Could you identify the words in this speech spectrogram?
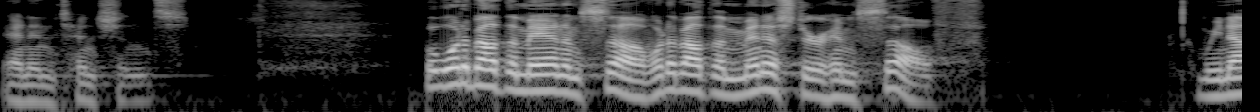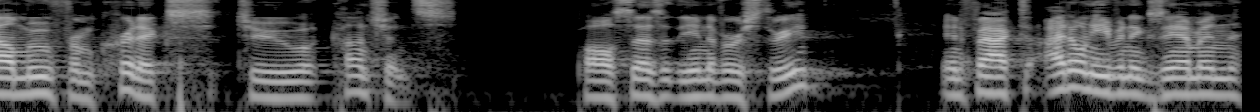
and intentions. But what about the man himself? What about the minister himself? We now move from critics to conscience. Paul says at the end of verse 3 In fact, I don't even examine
